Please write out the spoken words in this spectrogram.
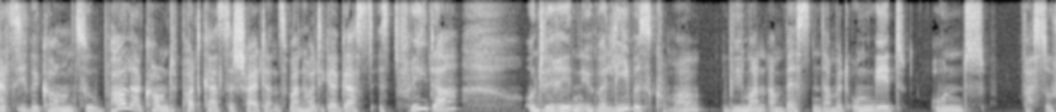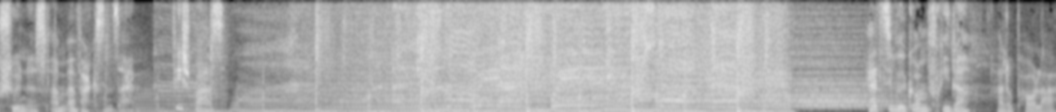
Herzlich willkommen zu Paula kommt, Podcast des Scheiterns. Mein heutiger Gast ist Frieda und wir reden über Liebeskummer, wie man am besten damit umgeht und was so schön ist am Erwachsensein. Viel Spaß! Herzlich willkommen, Frieda. Hallo Paula.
